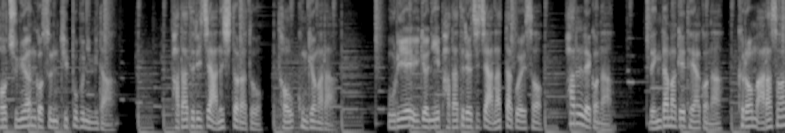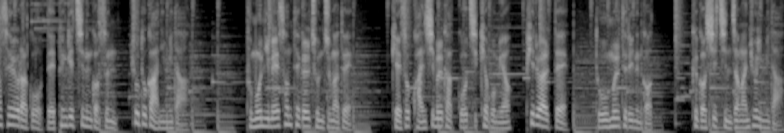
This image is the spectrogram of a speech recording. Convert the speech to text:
더 중요한 것은 뒷부분입니다. 받아들이지 않으시더라도 더욱 공경하라. 우리의 의견이 받아들여지지 않았다고 해서 화를 내거나 냉담하게 대하거나 그럼 알아서 하세요라고 내팽개치는 것은 효도가 아닙니다. 부모님의 선택을 존중하되 계속 관심을 갖고 지켜보며 필요할 때 도움을 드리는 것. 그것이 진정한 효입니다.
